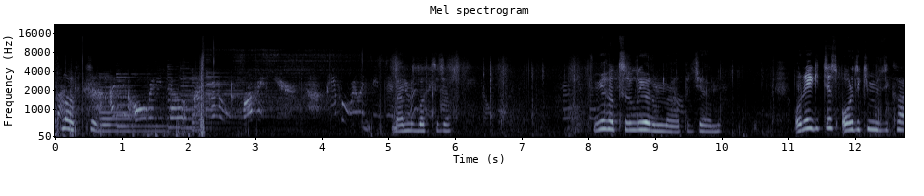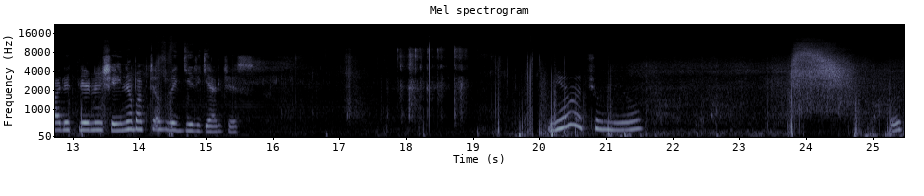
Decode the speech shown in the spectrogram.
To Ben bir bakacağım. Çünkü hatırlıyorum ne yapacağımı. Oraya gideceğiz. Oradaki müzik aletlerinin şeyine bakacağız ve geri geleceğiz. Niye açılmıyor? Burası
